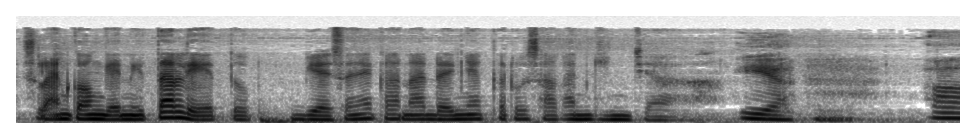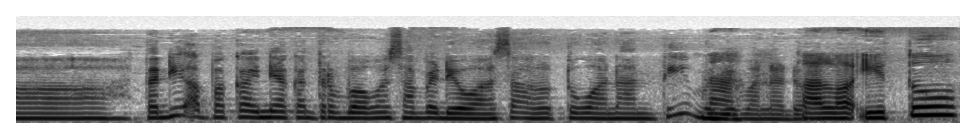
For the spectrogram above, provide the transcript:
selain kongenital yaitu biasanya karena adanya kerusakan ginjal. iya Eh, tadi apakah ini akan terbawa sampai dewasa atau tua nanti bagaimana nah, dok kalau itu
